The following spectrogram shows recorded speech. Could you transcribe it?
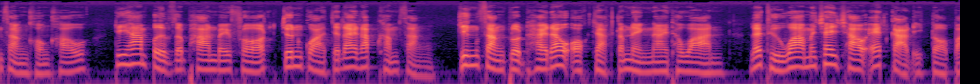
ำสั่งของเขา ที่ห้ามเปิดสะพานไบฟรอสจนกว่าจะได้รับคำสั่ง จึงสั่งปลดไฮเดลออกจากตำแหน่งนายทวารและถือว่าไม่ใช่ชาวแอดการ์ดอีกต่อไป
